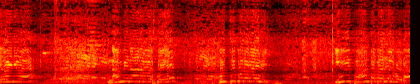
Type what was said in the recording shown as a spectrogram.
ఏమైనవా? నమ్మి నాన వస్తే పుచ్చిబుర్రలైనవి ఈ ప్రాంత ప్రజలు కూడా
